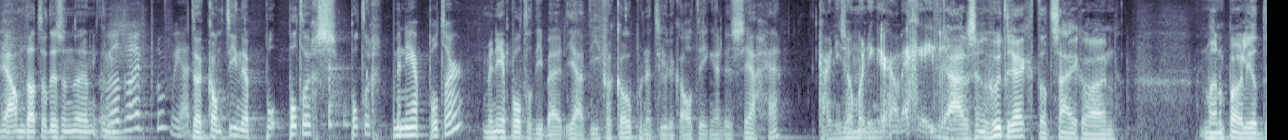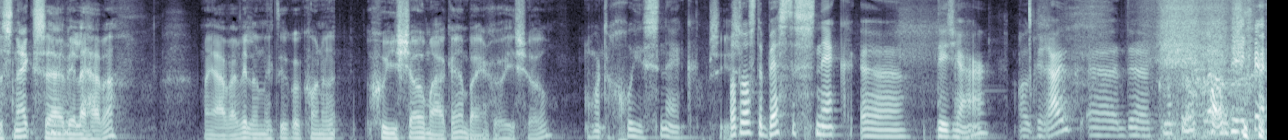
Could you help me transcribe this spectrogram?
Ja, omdat er dus een... een, Ik wil het wel even proeven, ja. de kantine Po- Potters, Potter, Meneer Potter, meneer Potter, die, bij, ja, die verkopen natuurlijk al dingen. Dus ja, hè? kan je niet zomaar dingen gaan weggeven. Ja, dat is een goed recht dat zij gewoon monopolie op de snacks eh, willen hebben. Maar ja, wij willen natuurlijk ook gewoon een goede show maken hè, bij een goede show. wordt een goede snack. Precies. Wat was de beste snack eh, dit jaar? Oh, ik ruik eh, de knoflookbal hier.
